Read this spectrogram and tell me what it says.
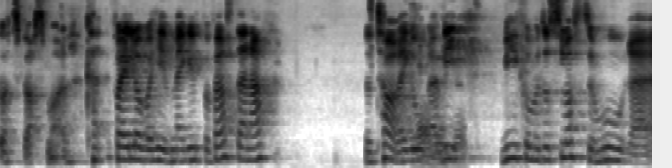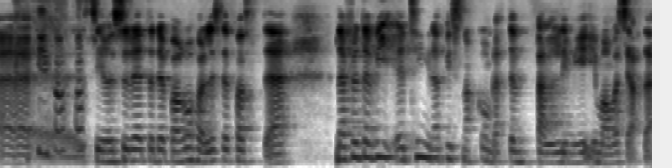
Godt spørsmål. Får jeg lov å hive meg ut på først, Einar? Nå tar jeg ordet. Vi, vi, kommer til å slåss om ordet, ja. Sirius, så det er bare å holde seg fast. Eh, Nei, for det er vi, tingen at vi snakker om dette veldig mye i Mammas hjerte.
